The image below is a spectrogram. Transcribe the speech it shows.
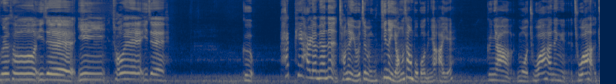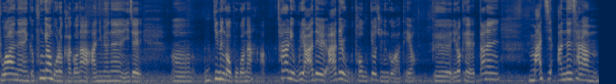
그래서 이제 이 저의 이제 그 해피 하려면은 저는 요즘 웃기는 영상 보거든요. 아예 그냥 뭐 좋아하는 좋아 좋아하는 그 풍경 보러 가거나 아니면은 이제 어 웃기는 거 보거나 아, 차라리 우리 아들 아들 더 웃겨주는 것 같아요. 그 이렇게 다른 맞지 않는 사람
